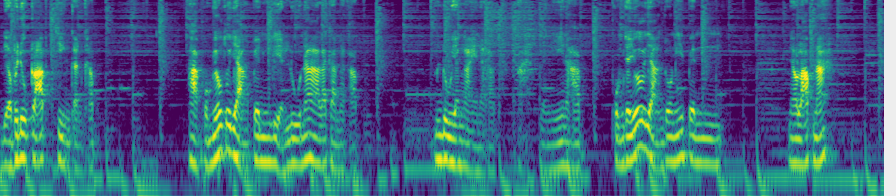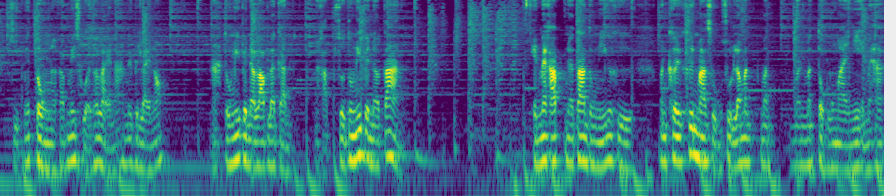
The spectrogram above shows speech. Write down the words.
เดี๋ยวไปดูกราฟจริงกันครับผมยกตัวอย่างเป็นเหรียญลูน่าแล้วกันนะครับ มันดูยังไงนะครับออย่างนี้นะครับ ผมจะยกตัวอย่างตรงนี้เป็นแนวรับนะ ขีดไม่ตรงนะครับ ไม่สวยเท่าไหร่นะ ไม่เป็นไรเนาะะตรงนี้เป็นแนวรับแล้วกันนะครับ ส่วนตรงนี้เป็นแนวต้าน ห็นไหมครับแนวต้านตรงนี้ก็คือ มันเคยขึ้นมาสูงสุดแล้วมันมันมันมันตกลงมาอย่างนี้เห็นไหมฮะ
